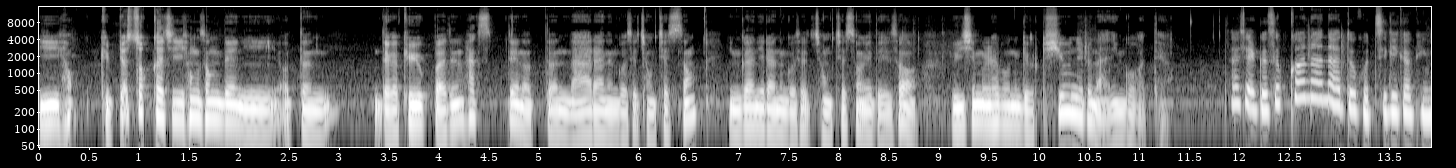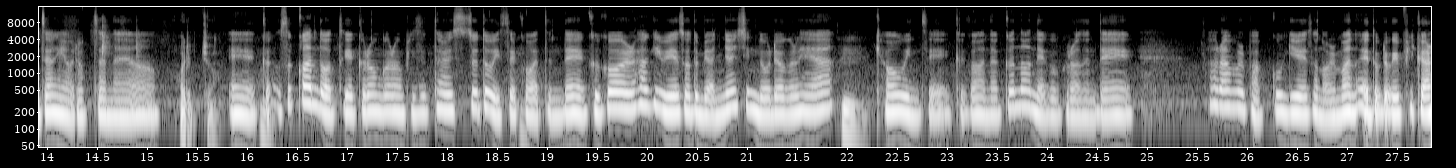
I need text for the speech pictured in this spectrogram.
이 형, 그 뼛속까지 형성된 이 어떤 내가 교육받은 학습된 어떤 나라는 것의 정체성, 인간이라는 것의 정체성에 대해서 의심을 해보는 게 그렇게 쉬운 일은 아닌 것 같아요. 사실 그 습관 하나도 고치기가 굉장히 어렵잖아요. 어렵죠. 예, 그 습관도 어떻게 그런 거랑 비슷할 수도 있을 것 같은데 그걸 하기 위해서도 몇 년씩 노력을 해야 음. 겨우 이제 그거 하나 끊어내고 그러는데 사람을 바꾸기 위해서는 얼마나의 노력이 필요-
